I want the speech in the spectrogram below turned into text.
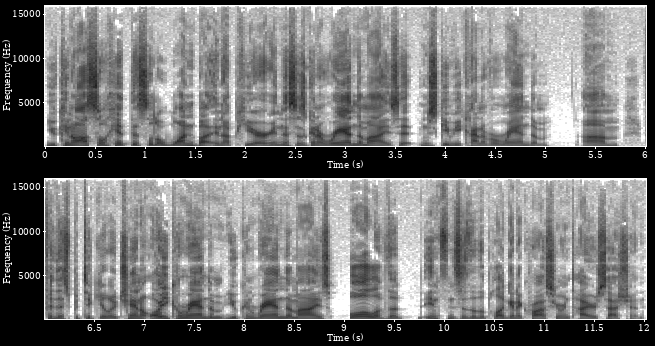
You can also hit this little one button up here, and this is going to randomize it and just give you kind of a random um, for this particular channel, or you can random you can randomize all of the instances of the plugin across your entire session.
